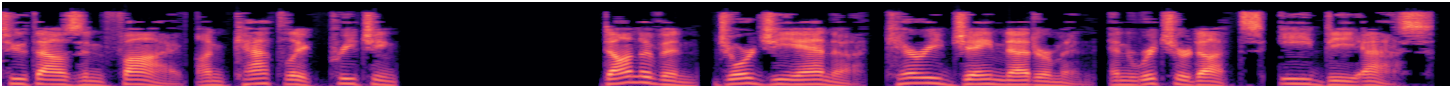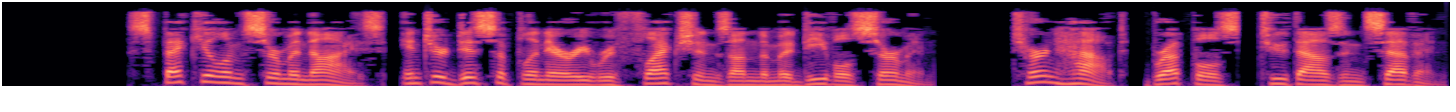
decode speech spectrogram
2005 on Catholic Preaching Donavin, Georgiana, Cary J. Nederman, and Richard Utz, eds. Speculum Sermonis, Interdisciplinary Reflections on the Medieval Sermon. Turnhout, Brepols, 2007.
